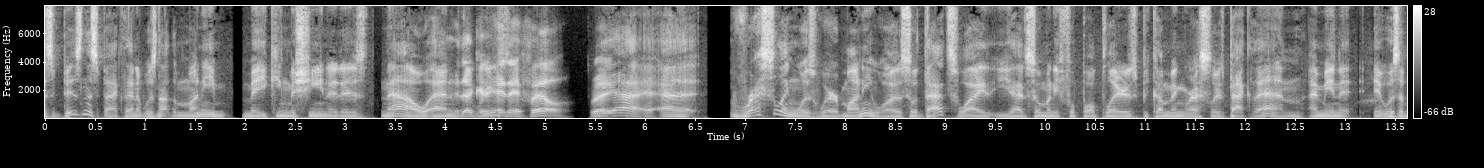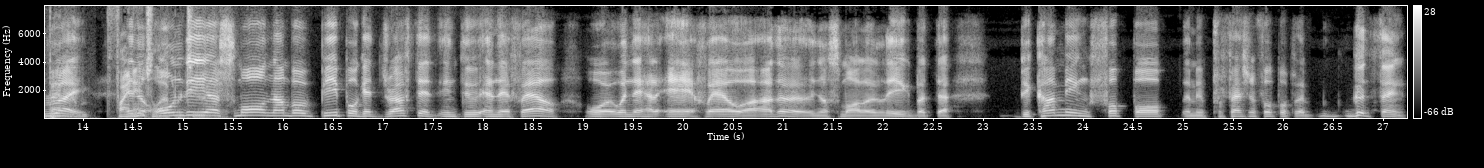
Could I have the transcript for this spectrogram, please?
as a business back then. It was not the money making machine it is now. And like an NFL, right? Yeah, uh, wrestling was where money was, so that's why you had so many football players becoming wrestlers back then. I mean, it, it was a better Right. And financial only a small number of people get drafted into NFL or when they had AFL or other you know smaller league. But uh, becoming football, I mean, professional football player, good thing.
